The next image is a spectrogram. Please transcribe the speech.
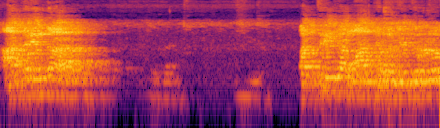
ಆದ್ದರಿಂದ ಪತ್ರಿಕಾ ಮಾಧ್ಯಮ ಮಿತ್ರರು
